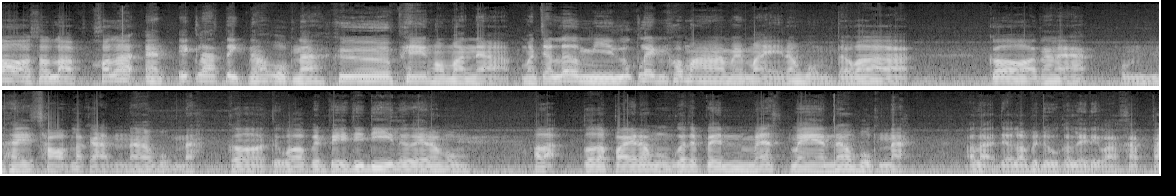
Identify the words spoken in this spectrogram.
ก็สำหรับ Color and Eclectic นะครับผมนะ คือเพลงของมันเนี่ย มันจะเริ่มมีลูกเล่นเข้ามาใหม่ ๆ นะผม แต่ว่าก็นั่นแหละฮะผมให้ชอบละกันนะครับผมนะ ก็ถือว่าเป็นเพลงที่ดีเลยนะผมเอาล่ะตัวต่อไปนะผมก็จะเป็น Mask Man นะครับผมนะเอาล่ะเดี๋ยวเราไปดูกันเลยดีกว่าครับไป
